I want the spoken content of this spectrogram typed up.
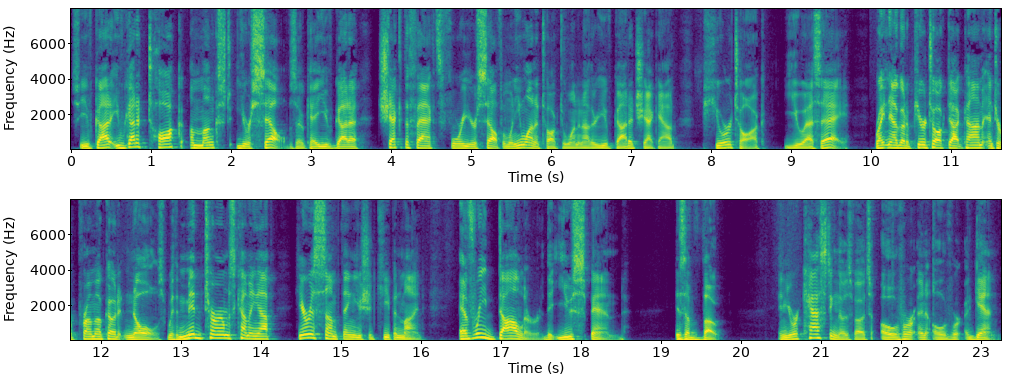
So you've got, you've got to talk amongst yourselves, okay? You've got to check the facts for yourself. And when you want to talk to one another, you've got to check out Pure Talk USA. Right now, go to puretalk.com, enter promo code Knowles. With midterms coming up, here is something you should keep in mind. Every dollar that you spend is a vote, and you're casting those votes over and over again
